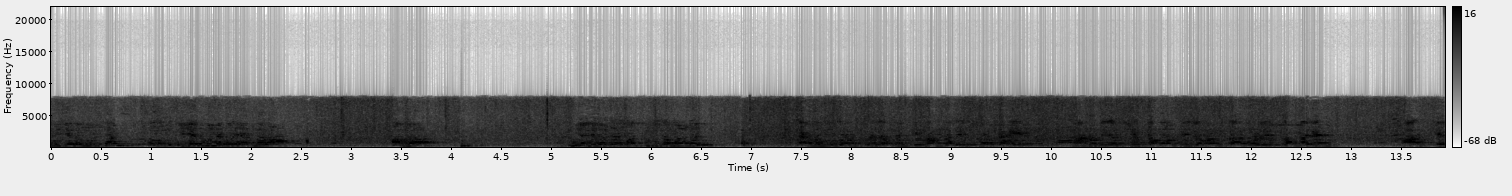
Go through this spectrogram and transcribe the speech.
নিজের অনুষ্ঠান এবং নিজের মনে করে আপনারা আমরা মন্ডল এবং বাংলাদেশ সরকারের মাননীয় শিক্ষামন্ত্রী যেমন ইসলাম আজকে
